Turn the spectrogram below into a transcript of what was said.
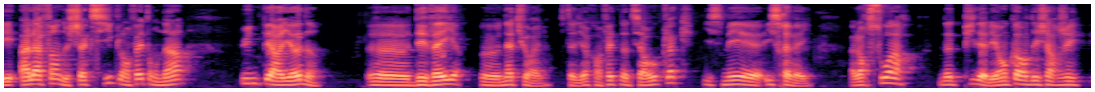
Et à la fin de chaque cycle, en fait, on a une période euh, d'éveil euh, naturel. C'est-à-dire qu'en fait, notre cerveau, clac, il se met, il se réveille. Alors, soit notre pile, elle est encore déchargée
